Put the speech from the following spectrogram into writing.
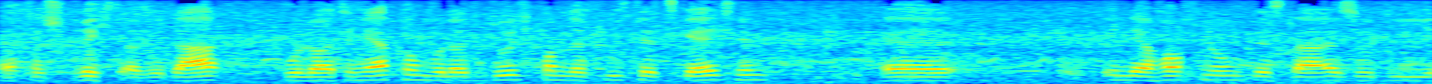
äh, verspricht. Also da, wo Leute herkommen, wo Leute durchkommen, da fließt jetzt Geld hin, in der Hoffnung, dass da also die,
